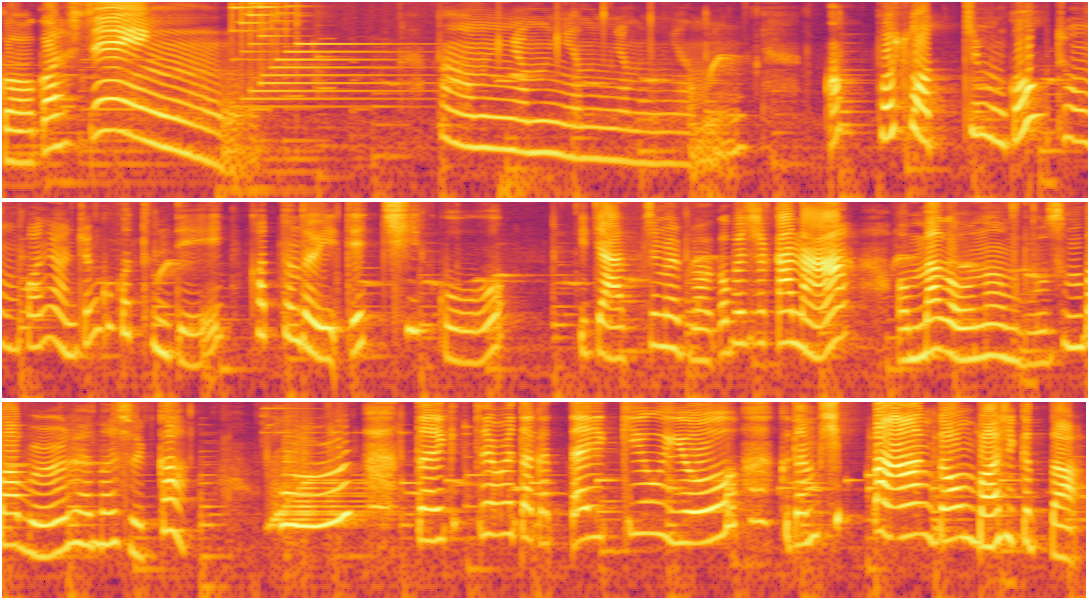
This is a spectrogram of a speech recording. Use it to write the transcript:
고고싱! 냠냠냠냠냠. 어? 벌써 아침인가? 좀 많이 안 잔 것 같은데. 커튼도 이제 치고. 이제 아침을 먹어보실까나? 엄마가 오늘 무슨 밥을 해놨을까? 헐, 딸기잼에다가 딸기 우유, 그 다음 식빵 너무 맛있겠다.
